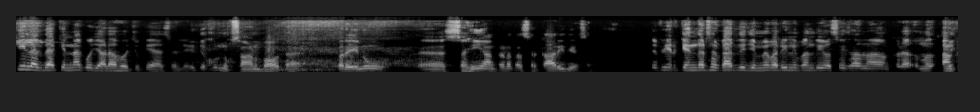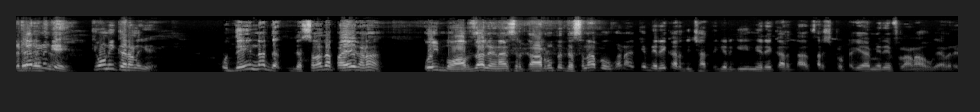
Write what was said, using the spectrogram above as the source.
ਕੀ ਲੱਗਦਾ ਕਿੰਨਾ ਕੁ ਜ਼ਿਆਦਾ ਹੋ ਚੁੱਕਿਆ ਇਸ ਵੇਲੇ? ਦੇਖੋ ਨੁਕਸਾਨ ਬਹੁਤ ਹੈ ਪਰ ਇਹਨੂੰ ਸਹੀ ਆંકੜਾ ਤਾਂ ਸਰਕਾਰ ਹੀ ਦੇ ਸਕਦੀ ਹੈ। ਤੇ ਫਿਰ ਕੇਂਦਰ ਸਰਕਾਰ ਦੀ ਜ਼ਿੰਮੇਵਾਰੀ ਨਹੀਂ ਬੰਦੀ ਉਸੇ ਹਿਸਾਬ ਨਾਲ ਅੰਕੜਾ ਅੰਕੜੇ ਕਰਨਗੇ ਕਿਉਂ ਨਹੀਂ ਕਰਨਗੇ? ਉਹ ਦੇ ਨਾ ਦੱਸਣਾ ਤਾਂ ਪਏਗਾ ਨਾ। ਕੋਈ ਮੁਆਵਜ਼ਾ ਲੈਣਾ ਸਰਕਾਰ ਨੂੰ ਤਾਂ ਦੱਸਣਾ ਪਊਗਾ ਨਾ ਕਿ ਮੇਰੇ ਘਰ ਦੀ ਛੱਤ ਗਿਰ ਗਈ ਮੇਰੇ ਘਰ ਦਾ ਫਰਸ਼ ਟੁੱਟ ਗਿਆ ਮੇਰੇ ਫਲਾਣਾ ਹੋ ਗਿਆ ਮੇਰੇ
